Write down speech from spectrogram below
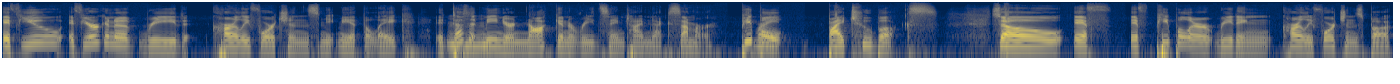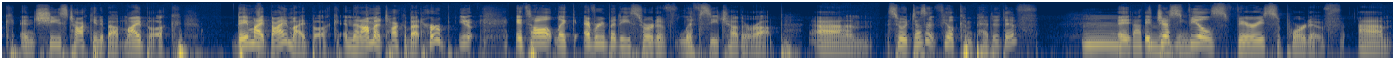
if you if you're going to read Carly Fortune's Meet Me at the Lake, it doesn't mean you're not going to read same time next summer. People Right. buy two books. So if if people are reading Carly Fortune's book and she's talking about my book, they might buy my book and then I'm going to talk about her. You know, it's all like everybody sort of lifts each other up. Um, so it doesn't feel competitive. Mm, it, it just feels very supportive. Um,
